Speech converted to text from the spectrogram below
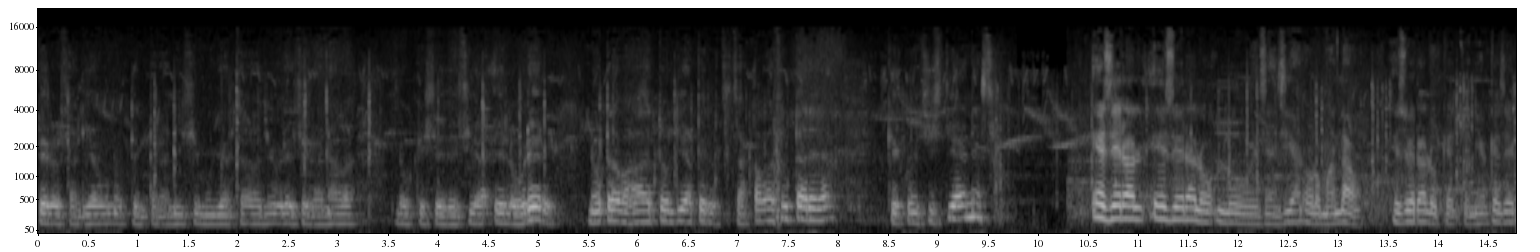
pero salía uno tempranísimo, ya estaba libre y se ganaba lo que se decía el obrero. No trabajaba todo el día, pero sacaba su tarea que consistía en eso. Ese era, eso era lo, lo, esencial o lo mandado. Eso era lo que tenía que hacer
